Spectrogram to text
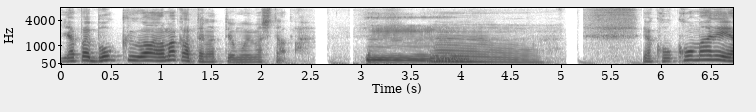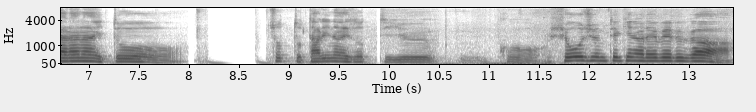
やっぱり僕は甘かったなって思いました。うん。いやここまでやらないとちょっと足りないぞっていうこう標準的なレベルが、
